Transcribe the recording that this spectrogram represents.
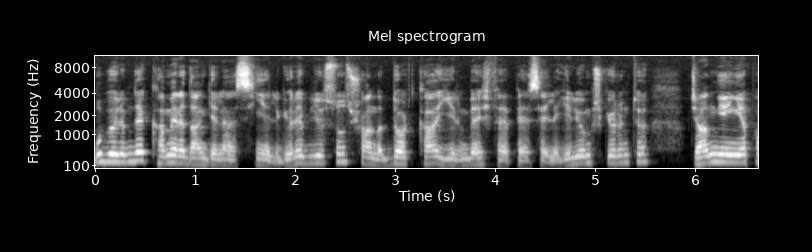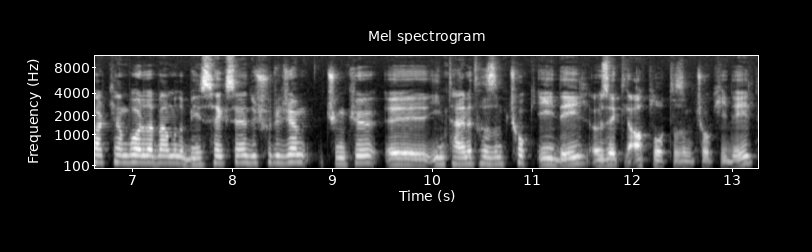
bu bölümde kameradan gelen sinyali görebiliyorsunuz. Şu anda 4K 25 FPS ile geliyormuş görüntü. Canlı yayın yaparken bu arada ben bunu 1080'e düşüreceğim. Çünkü e, internet hızım çok iyi değil. Özellikle upload hızım çok iyi değil.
